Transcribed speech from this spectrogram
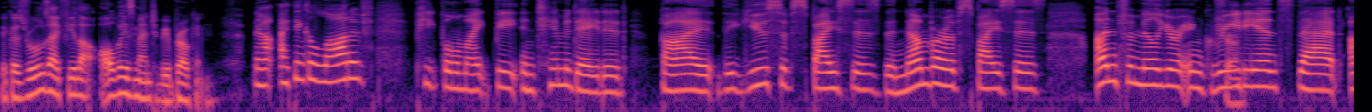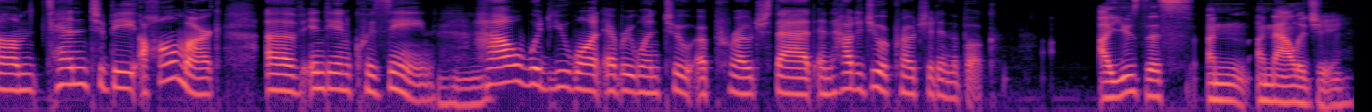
because rules, I feel, are always meant to be broken. Now, I think a lot of people might be intimidated by the use of spices, the number of spices, unfamiliar ingredients that um, tend to be a hallmark of Indian cuisine. How would you want everyone to approach that, and how did you approach it in the book? I use this an analogy.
